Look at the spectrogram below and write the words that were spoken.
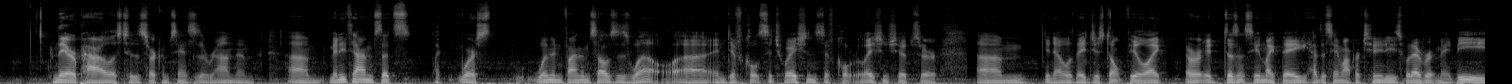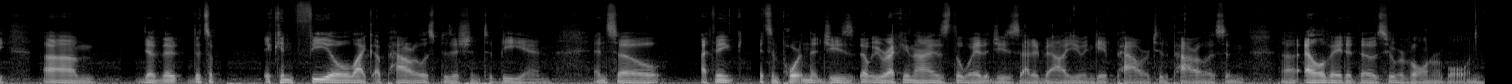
they are powerless to the circumstances around them. Um, many times that's like where women find themselves as well uh, in difficult situations difficult relationships or um, you know they just don't feel like or it doesn't seem like they have the same opportunities whatever it may be um, there- a it can feel like a powerless position to be in and so I think it's important that Jesus that we recognize the way that Jesus added value and gave power to the powerless and uh, elevated those who were vulnerable and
